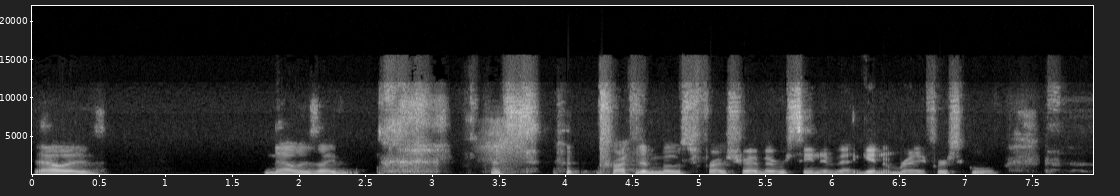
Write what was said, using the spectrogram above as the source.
that was that was like that's probably the most frustrated i've ever seen Yvette getting them ready for school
